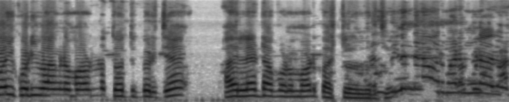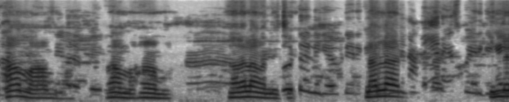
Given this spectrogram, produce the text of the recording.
போய் கொடி வாங்கின மாடுல தோத்து போயிருச்சு. அது லேட்டாக போன மாடு ஃபர்ஸ்ட்ல வந்துருச்சு. ஆமா ஆமா. ஆமா ஆமா. அதெல்லாம் வந்துச்சு. நல்லா இந்த.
